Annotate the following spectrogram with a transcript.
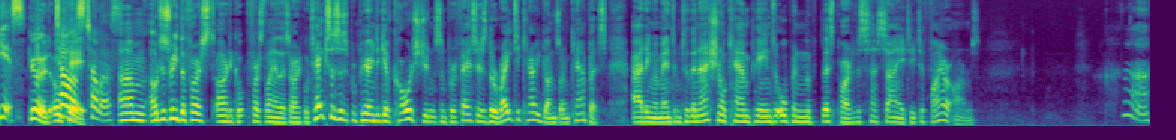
Yes. Good. Okay. Tell us. Tell us. Um, I'll just read the first article, first line of this article. Texas is preparing to give college students and professors the right to carry guns on campus, adding momentum to the national campaign to open the, this part of society to firearms. Huh.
